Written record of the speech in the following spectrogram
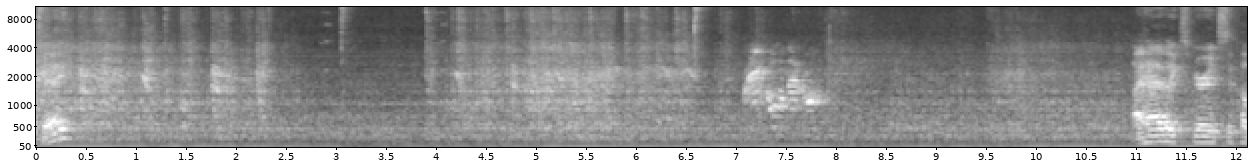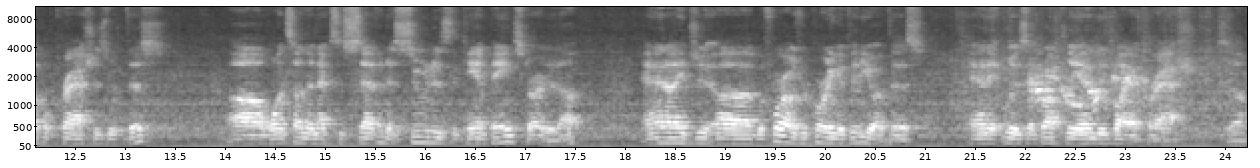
Okay. I have experienced a couple crashes with this. Uh, once on the Nexus 7 as soon as the campaign started up. And I, uh, before I was recording a video of this, and it was abruptly ended by a crash. So,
